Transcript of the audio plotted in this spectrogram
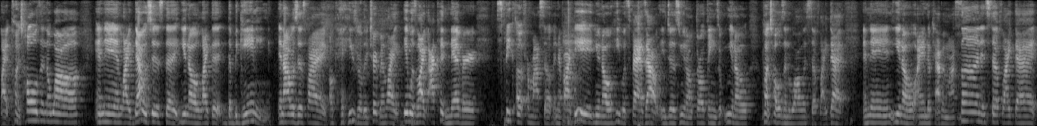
like punch holes in the wall. And then like that was just the you know like the the beginning, and I was just like, okay, he's really tripping. Like it was like I could never speak up for myself. And if I uh-huh. did, you know, he would spaz out and just, you know, throw things, you know, punch holes in the wall and stuff like that. And then, you know, I end up having my son and stuff like that.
